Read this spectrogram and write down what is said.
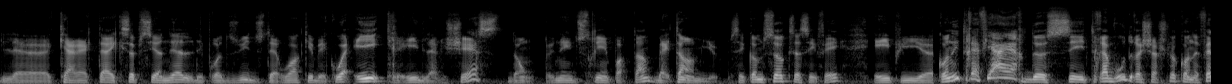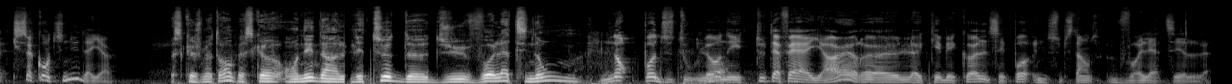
le caractère exceptionnel des produits du terroir québécois et créer de la richesse, donc une industrie importante, ben, tant mieux. C'est comme ça que ça s'est fait. Et puis, qu'on est très fiers de ces travaux de recherche-là qu'on a faits, qui se continuent d'ailleurs. Est-ce que je me trompe? Est-ce qu'on est dans l'étude du volatinome? Non, pas du tout. Là, on est tout à fait ailleurs. Euh, le québécol, c'est pas une substance volatile.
